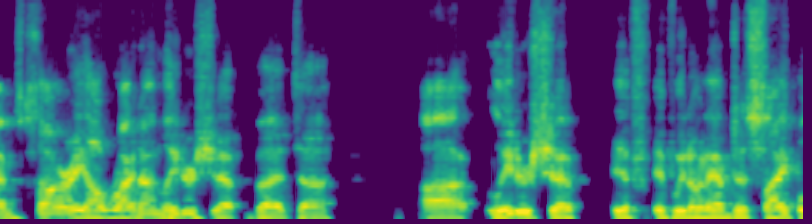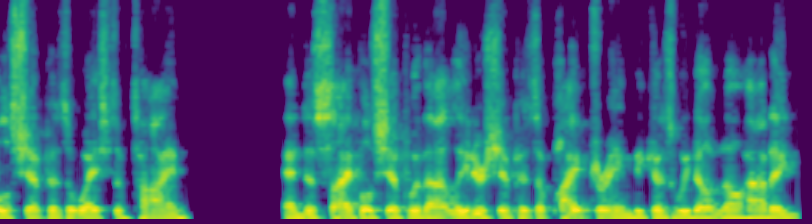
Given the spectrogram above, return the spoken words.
am sorry, I'll write on leadership, but uh, uh, leadership, if if we don't have discipleship, is a waste of time. And discipleship without leadership is a pipe dream because we don't know how to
